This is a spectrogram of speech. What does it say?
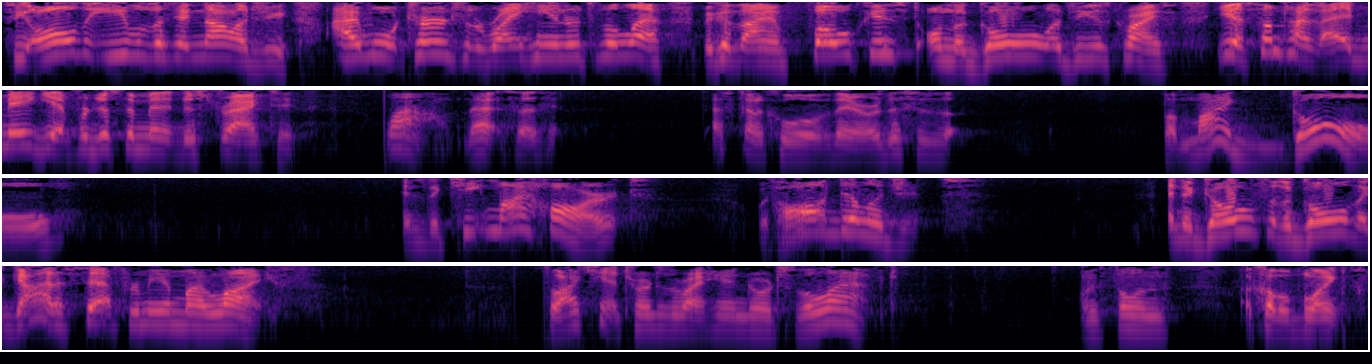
see all the evils of technology, I won't turn to the right hand or to the left because I am focused on the goal of Jesus Christ. Yes, sometimes I may get for just a minute distracted. Wow, that's, that's kind of cool over there. Or this is, but my goal is to keep my heart with all diligence and to go for the goal that God has set for me in my life. So I can't turn to the right hand or to the left. I'm filling a couple blanks.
